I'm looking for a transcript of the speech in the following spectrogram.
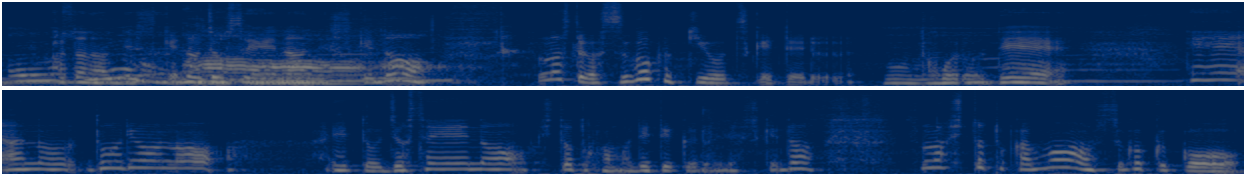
方なんですけど女性なんですけどその人がすごく気をつけてるところでであの同僚の、えっと女性の人とかも出てくるんですけどその人とかもすごくこ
